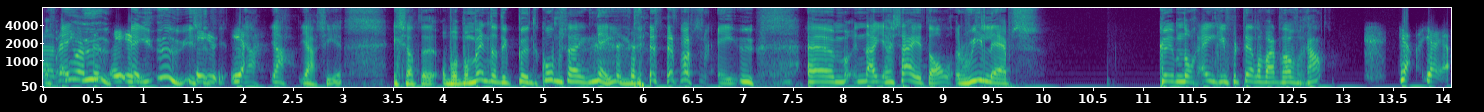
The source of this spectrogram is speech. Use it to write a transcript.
Of EU. het- EU. EU is het. EU, Ja. ja. Ja, ja, zie je. Ik zat op het moment dat ik .com zei, nee, dat was EU. Ehm, nou, jij zei het al, Relapse. Kun je hem nog één keer vertellen waar het over gaat? Ja, ja, ja.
